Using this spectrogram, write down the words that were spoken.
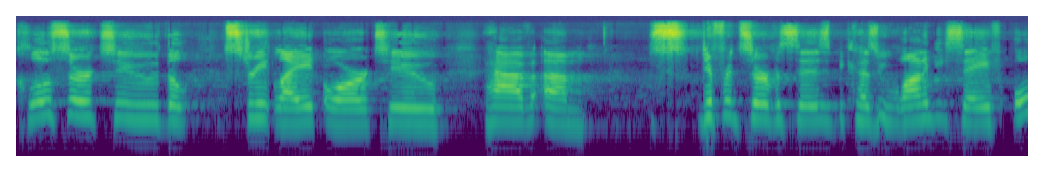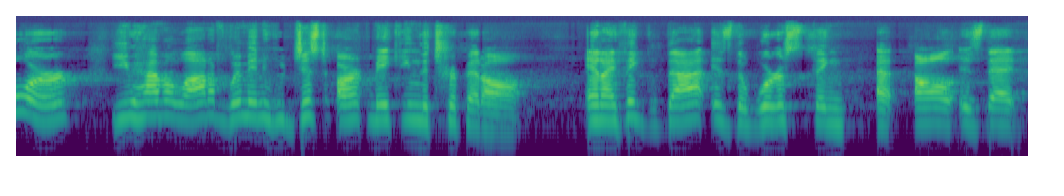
closer to the street light or to have um, different services because we want to be safe, or you have a lot of women who just aren't making the trip at all. And I think that is the worst thing at all is that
